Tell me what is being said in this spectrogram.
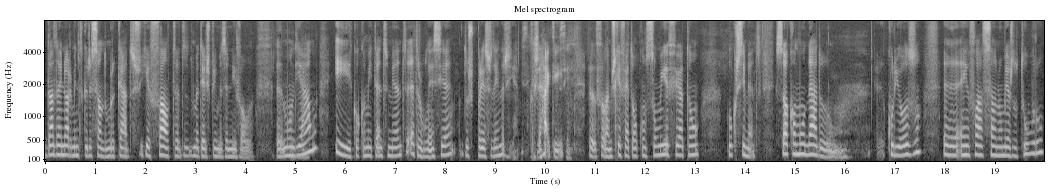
dada a enorme integração de mercados e a falta de, de matérias-primas a nível mundial uhum. e, concomitantemente, a turbulência dos preços da energia. Já aqui Sim. falamos que afetam o consumo e afetam o crescimento. Só como um dado curioso, eh, a inflação no mês de outubro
